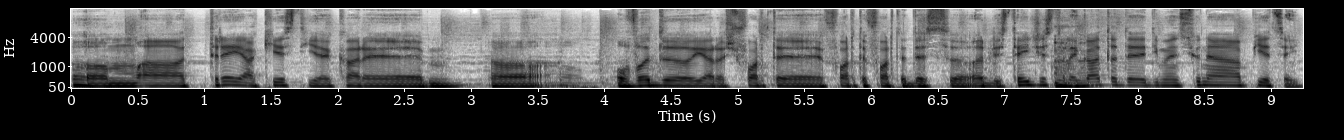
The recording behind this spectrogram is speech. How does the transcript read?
um, a treia chestie care uh, o văd uh, iarăși foarte, foarte, foarte des uh, early stage, este uh-huh. legată de dimensiunea pieței.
